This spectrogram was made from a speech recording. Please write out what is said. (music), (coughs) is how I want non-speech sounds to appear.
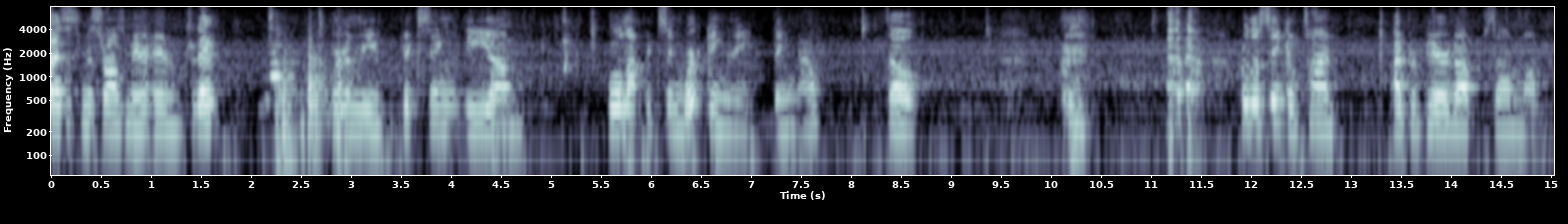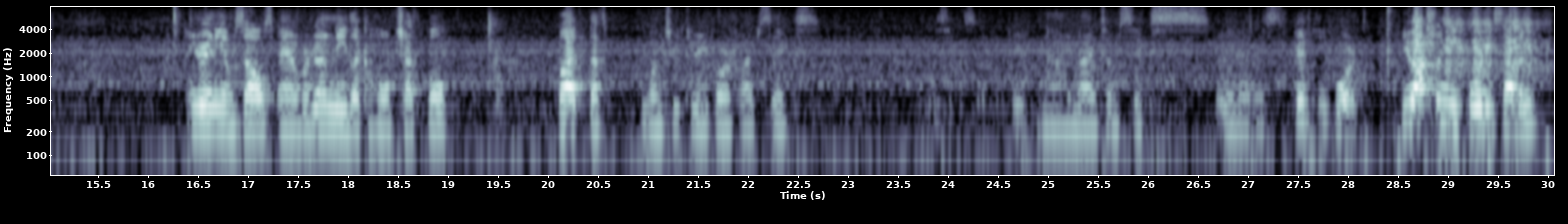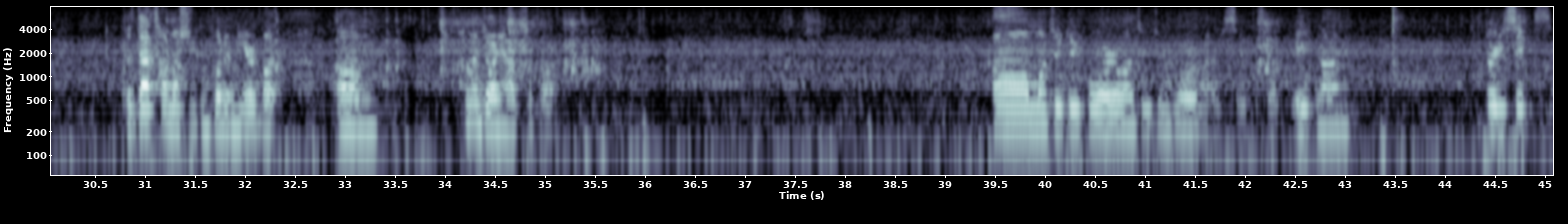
guys, it's Mr. Awesome, and today we're going to be fixing the, um, well, not fixing, working the thing now. So, (coughs) for the sake of time, I prepared up some um, uranium cells, and we're going to need like a whole chest full. But that's 1, 2, 3, 4, 5, 6, 6 7, 8, 9, 9 times 6 is 54 you actually need 47 because that's how much you can put in here but um how many do I have so far? Um 1 2 3 4 1 2 3 4 5 6 7 8 9 36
